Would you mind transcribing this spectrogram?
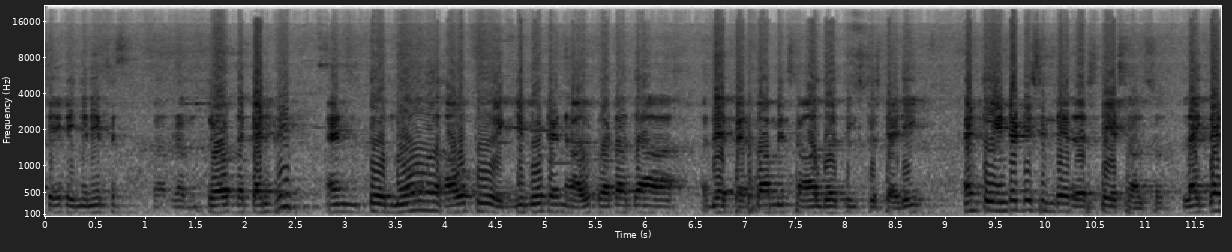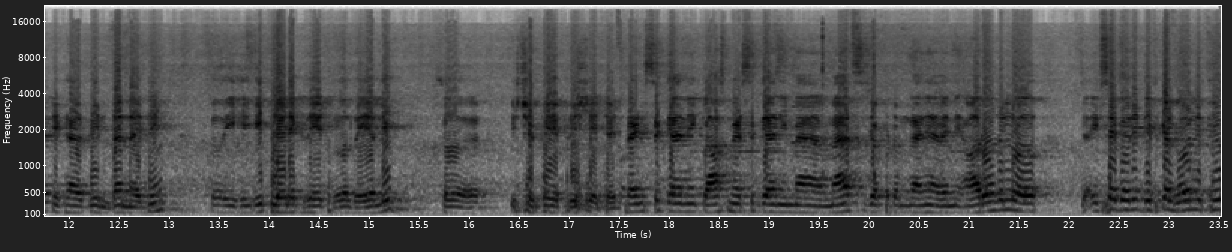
state engineers uh, from throughout the country and to know how to execute and how what are the their performance all those things to study and to introduce in their uh, states also like that it has been done I think so he, he played a great role really so uh, it should be appreciated friends కానీ క్లాస్మేట్స్ కానీ మ్యాథ్స్ చెప్పడం కానీ అవన్నీ ఆ రోజుల్లో it's a very difficult only few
